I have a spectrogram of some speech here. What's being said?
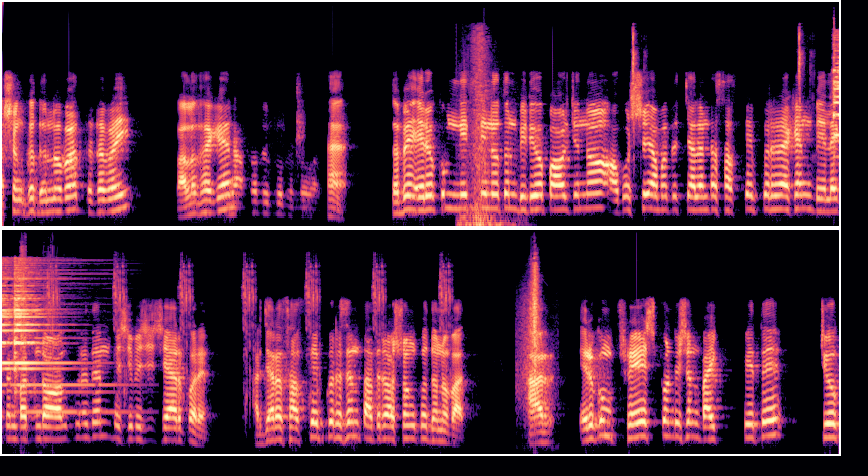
অসংখ্য ধন্যবাদ দাদা ভাই। ভালো থাকেন। আপনাদেরকে ধন্যবাদ। হ্যাঁ তবে এরকম নিত্য নতুন ভিডিও পাওয়ার জন্য অবশ্যই আমাদের চ্যানেলটা সাবস্ক্রাইব করে রাখেন বেল আইকন বাটনটা অল করে দেন বেশি বেশি শেয়ার করেন। আর যারা সাবস্ক্রাইব করেছেন তাদের অসংখ্য ধন্যবাদ। আর এরকম ফ্রেশ কন্ডিশন বাইক পেতে চোখ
